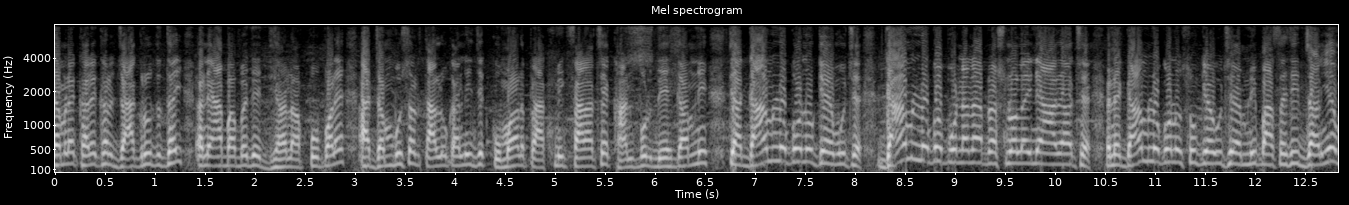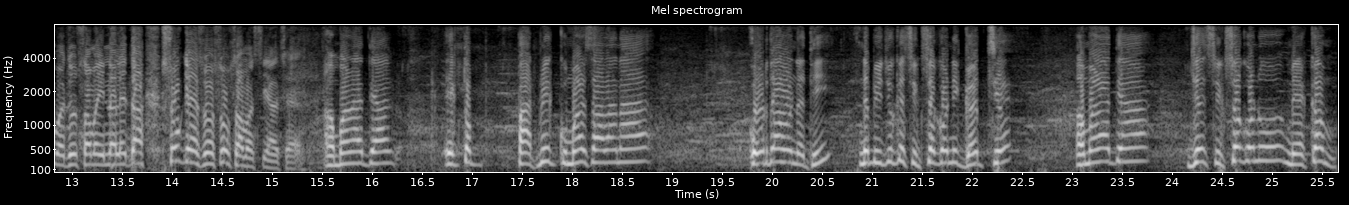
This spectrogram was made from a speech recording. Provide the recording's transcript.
એમણે ખરેખર જાગૃત થઈ અને આ બાબતે ધ્યાન આપવું પડે. આ જંબુસર તાલુકાની જે કુમાર પ્રાથમિક શાળા છે, ખાનપુર દેહ ગામની, ત્યાં ગામ લોકોનું કહેવું છે. ગામ લોકો પોતાના પ્રશ્નો લઈને આવ્યા છે અને ગામ લોકોનું શું કહેવું છે એમની પાસેથી જાણીએ. વધુ સમય ન લેતા શું કહેશો? શું સમસ્યા છે? અમારા ત્યાં એક તો પ્રાથમિક કુમાર શાળાના ઓરડાઓ નથી ને બીજું કે શિક્ષકોની ગત છે. અમારા ત્યાં જે શિક્ષકોનું મહેકમ,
